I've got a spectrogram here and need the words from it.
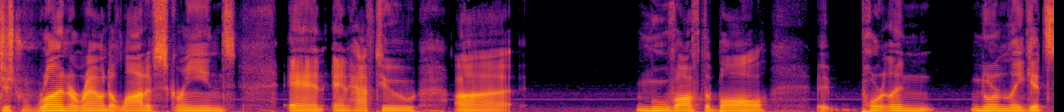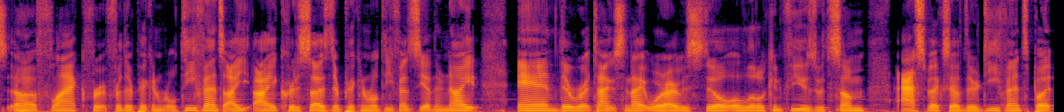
just run around a lot of screens and and have to uh, move off the ball. Portland normally gets uh, flack for, for their pick and roll defense. I, I criticized their pick and roll defense the other night, and there were times tonight where I was still a little confused with some aspects of their defense. But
